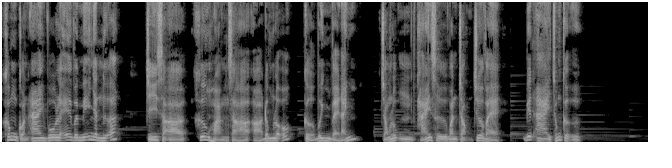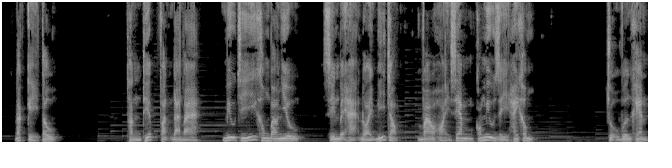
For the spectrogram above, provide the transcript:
không còn ai vô lễ với mỹ nhân nữa. Chỉ sợ khương hoàng sở ở đông lỗ, cử binh về đánh trong lúc thái sư văn trọng chưa về, biết ai chống cự? Đắc kỷ tâu. Thần thiếp phận đàn bà, mưu trí không bao nhiêu. Xin bệ hạ đòi bí trọng, vào hỏi xem có mưu gì hay không. Trụ vương khen.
